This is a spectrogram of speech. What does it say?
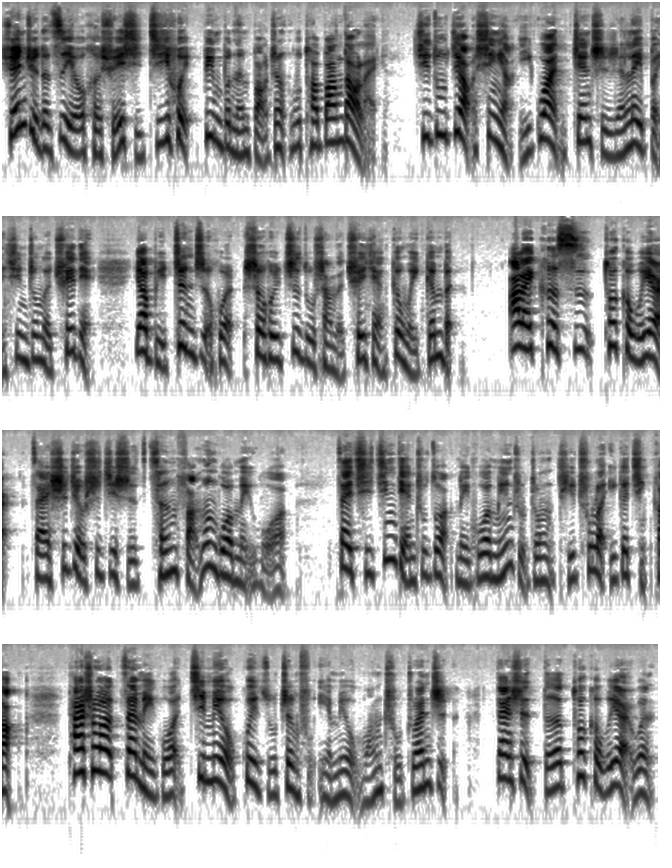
选举的自由和学习机会并不能保证乌托邦到来。基督教信仰一贯坚持人类本性中的缺点，要比政治或社会制度上的缺陷更为根本。阿莱克斯·托克维尔在19世纪时曾访问过美国，在其经典著作《美国民主》中提出了一个警告。他说，在美国既没有贵族政府，也没有王储专制。但是德托克维尔问：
